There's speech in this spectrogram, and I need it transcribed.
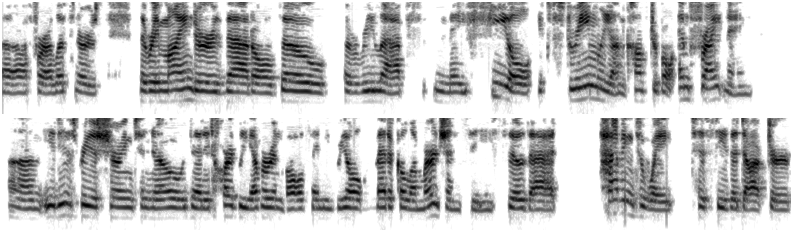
uh, for our listeners. The reminder that although a relapse may feel extremely uncomfortable and frightening, um, it is reassuring to know that it hardly ever involves any real medical emergency, so that having to wait to see the doctor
